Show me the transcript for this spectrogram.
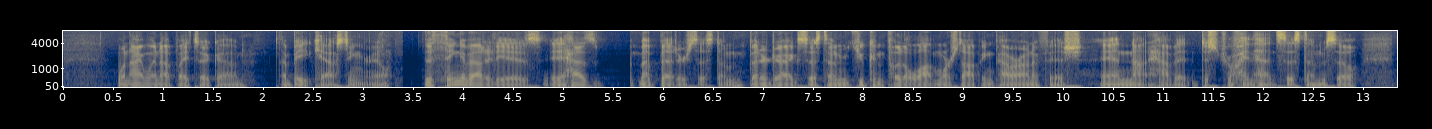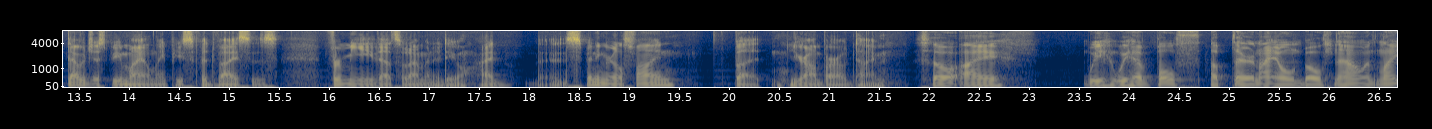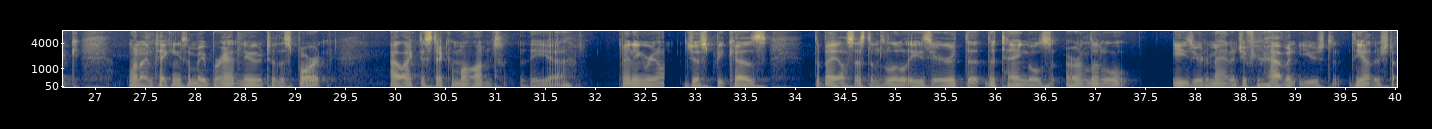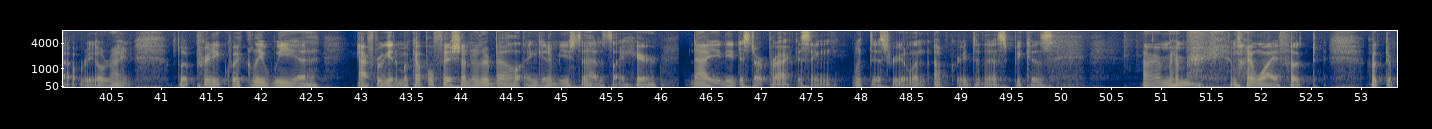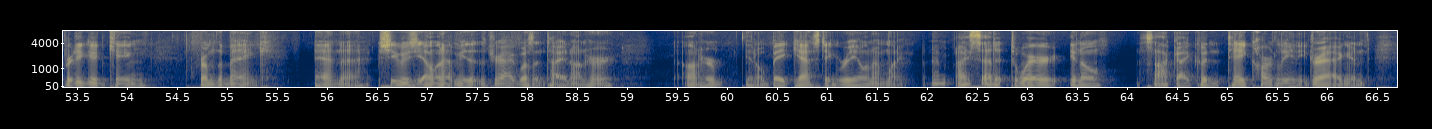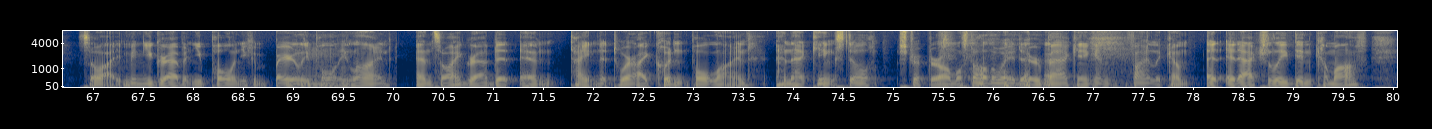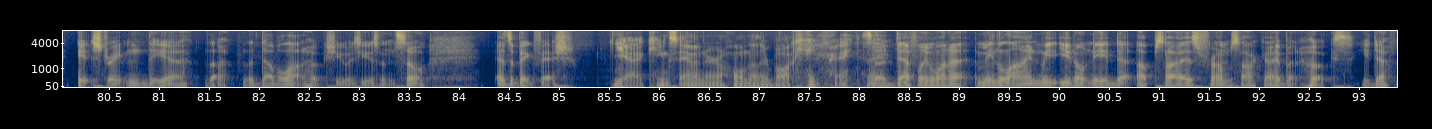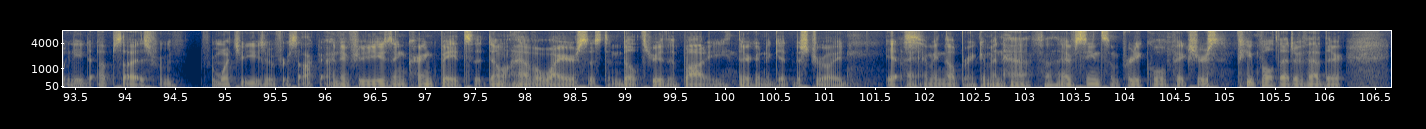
when I went up, I took a, a bait casting reel. The thing about it is, it has a better system, better drag system. You can put a lot more stopping power on a fish and not have it destroy that system. So that would just be my only piece of advice. Is for me, that's what I'm going to do. I spinning reel's fine, but you're on borrowed time. So I we we have both up there and I own both now and like when I'm taking somebody brand new to the sport, I like to stick them on the uh, spinning reel just because the bail system's a little easier, the the tangles are a little easier to manage if you haven't used the other style reel, right? But pretty quickly we uh after we get them a couple fish under their belt and get them used to that, it's like here now you need to start practicing with this reel and upgrade to this. Because I remember my wife hooked hooked a pretty good king from the bank, and uh, she was yelling at me that the drag wasn't tight on her on her you know bait casting reel, and I'm like, "I'm- I set it to where you know sockeye couldn't take hardly any drag, and So I mean, you grab it and you pull, and you can barely pull any line. And so I grabbed it and tightened it to where I couldn't pull line, and that king still stripped her almost all the way to her backing, and finally come. It, it actually didn't come off. It straightened the uh, the the double aught hook she was using. So it's a big fish. Yeah, king salmon are a whole nother ball game, right? So definitely want to. I mean, line we you don't need to upsize from sockeye, but hooks you definitely need to upsize from from what you're using for sockeye. and if you're using crankbaits that don't have a wire system built through the body, they're going to get destroyed. Yes. I, I mean, they'll break them in half. I've seen some pretty cool pictures. People that have had their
